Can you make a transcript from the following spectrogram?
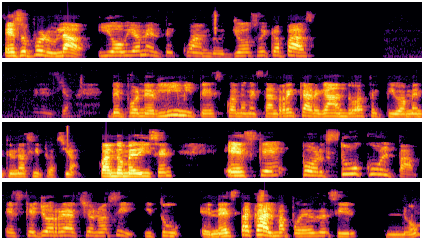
Eso por un lado. Y obviamente cuando yo soy capaz de poner límites cuando me están recargando afectivamente una situación. Cuando me dicen, es que por tu culpa es que yo reacciono así y tú en esta calma puedes decir, no,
